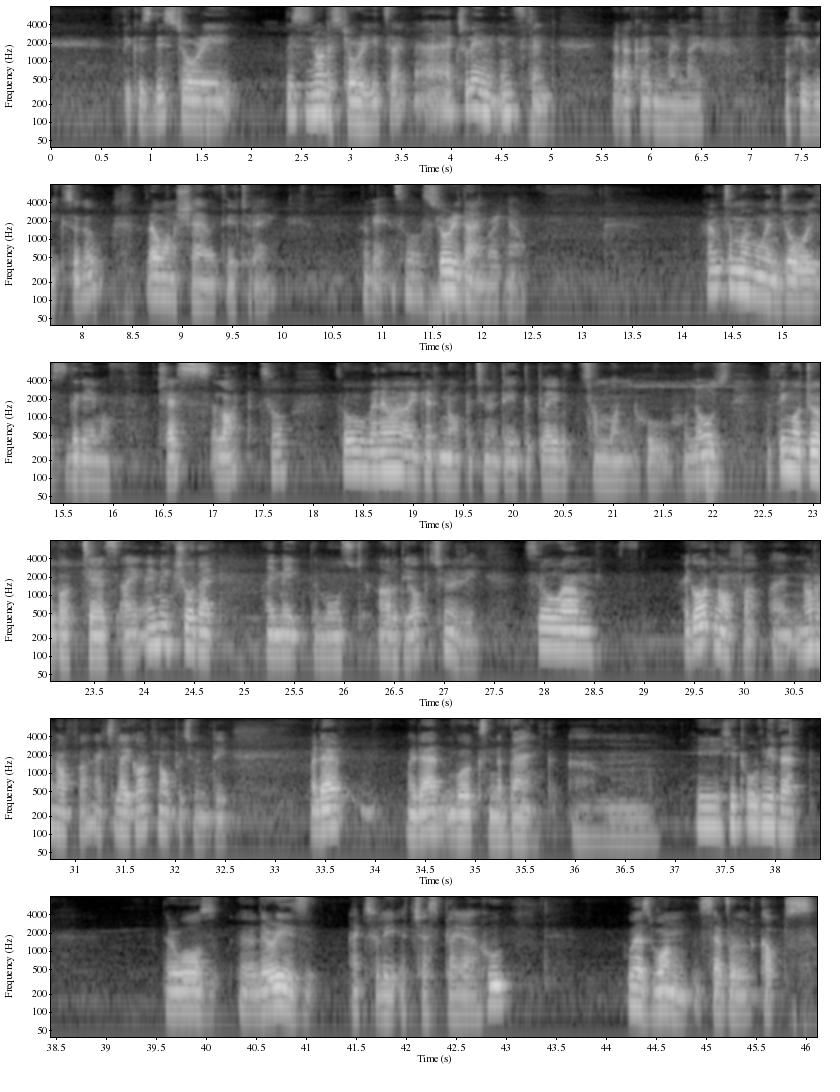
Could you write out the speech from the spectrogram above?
because this story, this is not a story, it's actually an incident that occurred in my life a few weeks ago that I want to share with you today. Okay, so story time right now. I'm someone who enjoys the game of chess a lot, so so whenever I get an opportunity to play with someone who, who knows a thing or two about chess, I, I make sure that I make the most out of the opportunity. So um, I got an offer, uh, not an offer. Actually, I got an opportunity. My dad, my dad works in a bank. Um, he he told me that there was uh, there is actually a chess player who who has won several cups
